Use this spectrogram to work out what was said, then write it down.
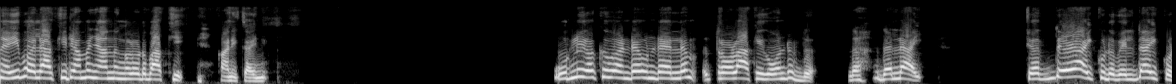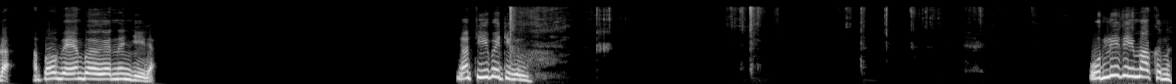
നെയ്യ് പോലെ ആക്കിയിട്ടാകുമ്പോ ഞാൻ നിങ്ങളോട് ബാക്കി കാണിക്കാന്. ഉരുളിയൊക്കെ വേണ്ട ഉണ്ടെല്ലാം ഇത്രോളം ആക്കിക്കൊണ്ടുണ്ട് ഇതെല്ലാം ആയി. ചെറുതേ ആയിക്കൂട വലുതായിക്കൂട. അപ്പൊ വേഗം വേഗൊന്നും ചെയ്യില്ല. ഞാൻ തീ പറ്റിക്കുന്നു. ഉരുളി തീമാക്കുന്നു.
